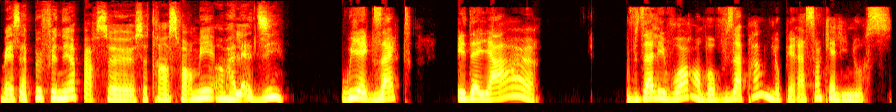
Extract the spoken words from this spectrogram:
ben, ça peut finir par se, transformer en maladie. Oui, exact. Et d'ailleurs, vous allez voir, on va vous apprendre l'opération Kalinours.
